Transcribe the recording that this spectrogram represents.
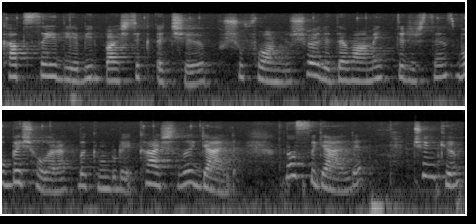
katsayı diye bir başlık açıp şu formülü şöyle devam ettirirseniz bu 5 olarak bakın buraya karşılığı geldi. Nasıl geldi? Çünkü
